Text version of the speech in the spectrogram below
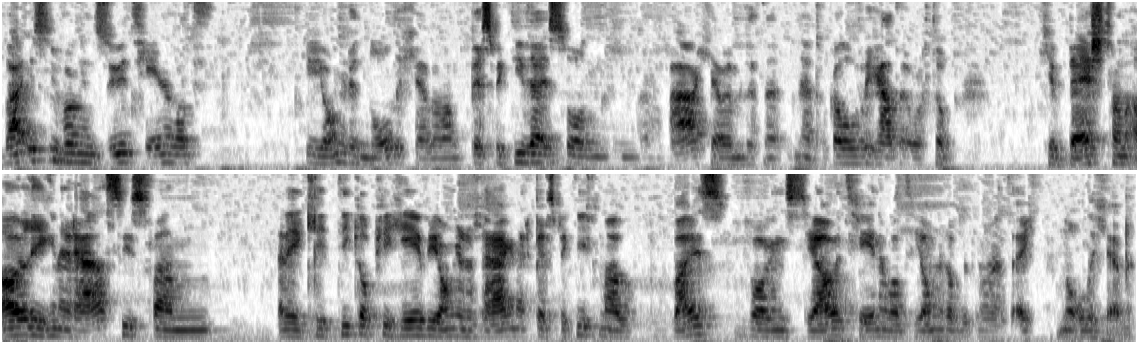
wat is nu volgens u hetgene wat jongeren nodig hebben? Want perspectief, dat is zo'n vraag, ja, we hebben het net, ook al over gehad, er wordt op gebashed van oudere generaties, van allee, kritiek opgegeven, jongeren vragen naar perspectief, maar wat is volgens jou hetgene wat jongeren op dit moment echt nodig hebben?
